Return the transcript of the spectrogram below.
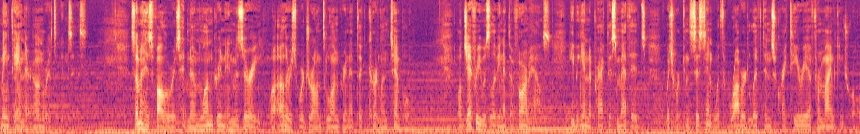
maintained their own residences. Some of his followers had known Lundgren in Missouri, while others were drawn to Lundgren at the Kirtland Temple. While Jeffrey was living at the farmhouse, he began to practice methods which were consistent with Robert Lifton's criteria for mind control.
